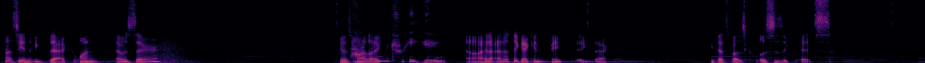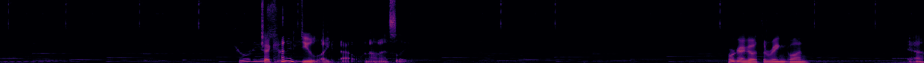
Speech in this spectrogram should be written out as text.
I'm not seeing the exact one that was there. It was more How like intriguing. no, I, I don't think I can make the exact one. I think that's about as close as it gets. Curious Which I kind of do like that one, honestly. We're gonna go with the ringed one. Yeah.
